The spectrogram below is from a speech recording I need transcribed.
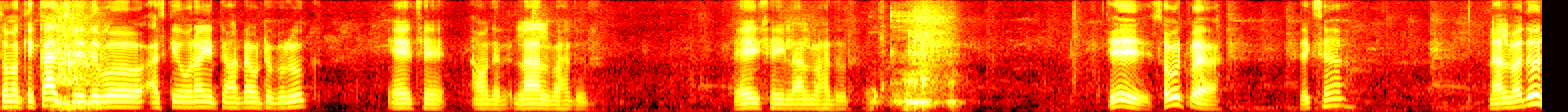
তোমাকে কাল ছেড়ে দেবো। আজকে ওরাই একটু হাঁটাউটো করুক। এই হচ্ছে আমাদের লাল বাহাদুর। এই সেই লাল বাহাদুর। এ সবুট পা। দেখছ? লাল বাহাদুর?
